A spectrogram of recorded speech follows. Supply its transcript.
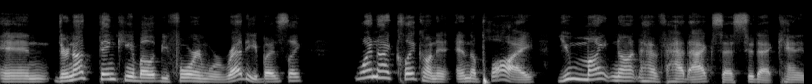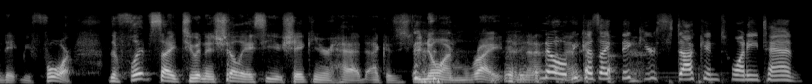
and they're not thinking about it before and we're ready, but it's like, why not click on it and apply? You might not have had access to that candidate before. The flip side to it, and Shelly, I see you shaking your head because uh, you know I'm right. no, because I think you're stuck in 2010.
